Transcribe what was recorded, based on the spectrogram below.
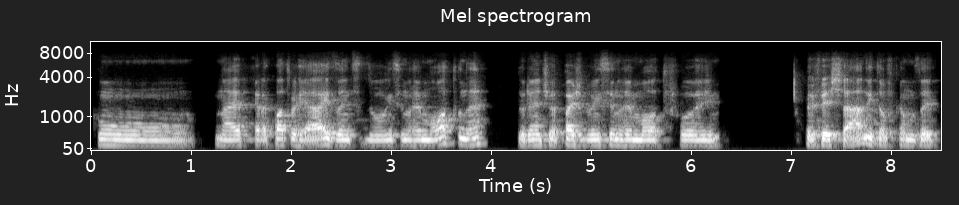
com na época era quatro reais antes do ensino remoto, né? Durante a parte do ensino remoto foi foi fechado, então ficamos aí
